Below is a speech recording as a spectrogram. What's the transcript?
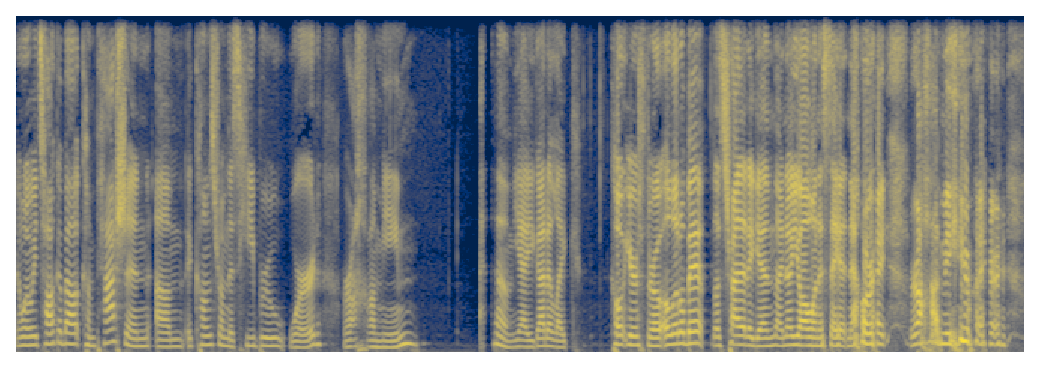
And when we talk about compassion, um, it comes from this Hebrew word, rachamim. yeah, you got to like coat your throat a little bit. Let's try that again. I know you all want to say it now, right? Rachamim.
